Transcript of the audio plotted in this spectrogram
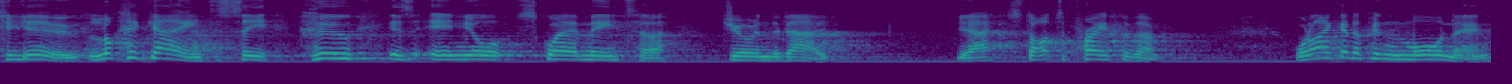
to you look again to see who is in your square meter during the day. Yeah? Start to pray for them. When I get up in the morning,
